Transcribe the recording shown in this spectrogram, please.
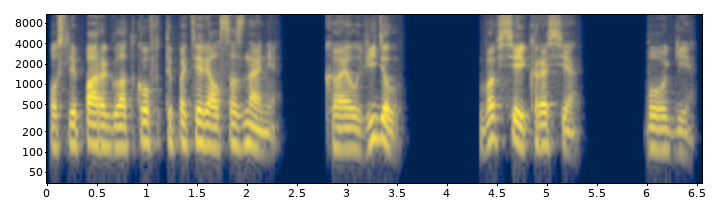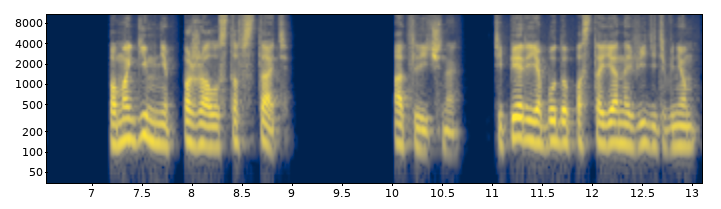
После пары глотков ты потерял сознание. Кайл видел?» «Во всей красе. Боги. Помоги мне, пожалуйста, встать». «Отлично. Теперь я буду постоянно видеть в нем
